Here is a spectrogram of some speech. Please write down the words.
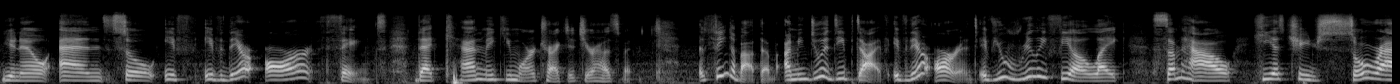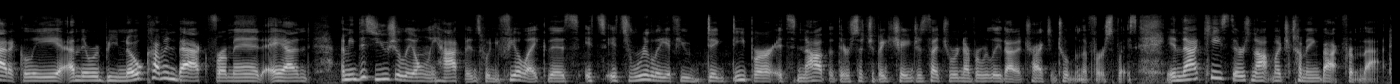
you know? And so if, if there are things that can make you more attracted to your husband, think about them. I mean, do a deep dive. If there aren't, if you really feel like somehow he has changed so radically and there would be no coming back from it, and I mean, this usually only happens when you feel like this. It's it's really if you dig deeper, it's not that there's such a big change; it's that you were never really that attracted to him in the first place. In that case, there's not much coming back from that,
